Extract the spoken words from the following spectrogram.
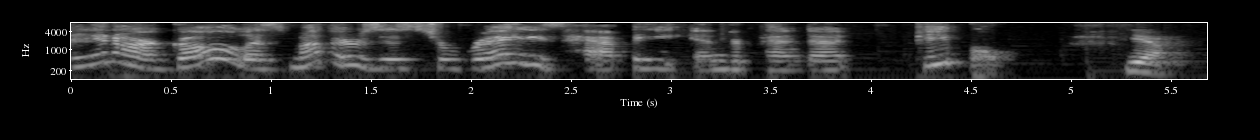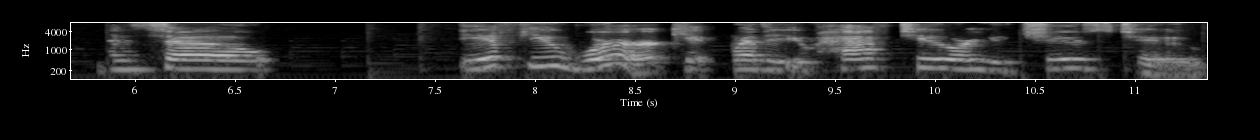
you know, our goal as mothers is to raise happy, independent people. Yeah. And so, if you work, whether you have to or you choose to,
